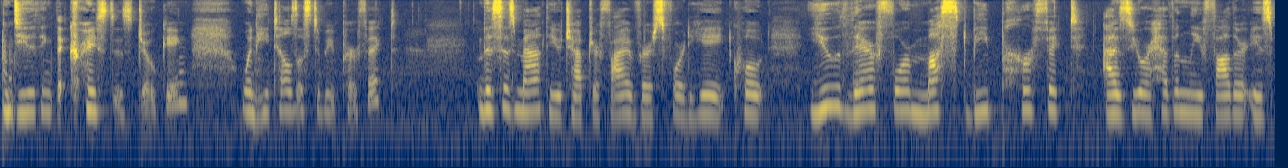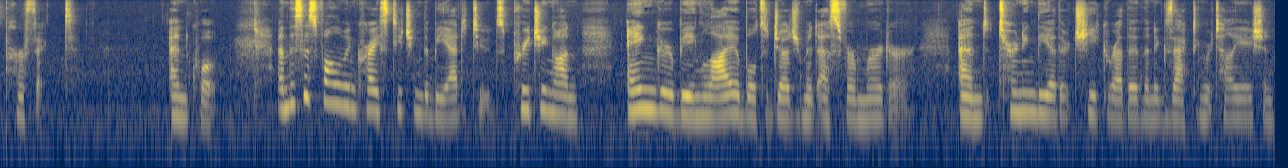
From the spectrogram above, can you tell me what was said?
Do you think that Christ is joking when he tells us to be perfect? This is Matthew chapter 5 verse 48, quote, "You therefore must be perfect as your heavenly Father is perfect." End quote. And this is following Christ teaching the Beatitudes, preaching on anger being liable to judgment as for murder, and turning the other cheek rather than exacting retaliation.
